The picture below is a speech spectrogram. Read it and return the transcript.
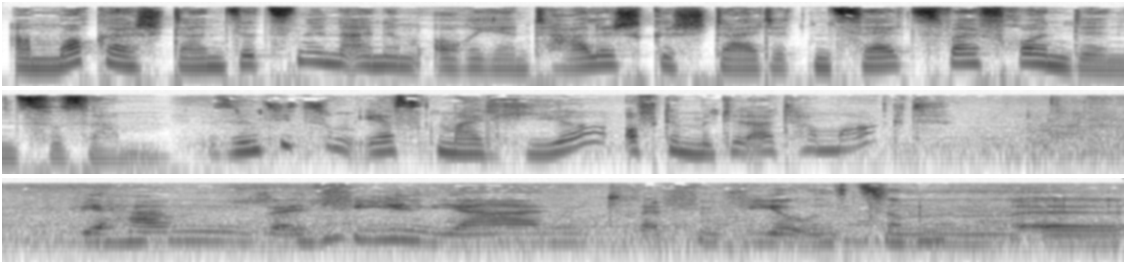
Am Mockerstand sitzen in einem orientalisch gestalteten Zelt zwei Freundinnen zusammen. Sind Sie zum ersten Mal hier auf dem Mittelaltermarkt? Wir haben seit vielen Jahren treffen wir uns zum äh,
